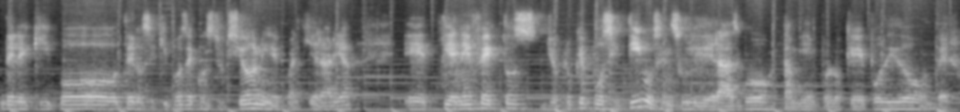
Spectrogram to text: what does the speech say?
del equipo, de los equipos de construcción y de cualquier área, eh, tiene efectos yo creo que positivos en su liderazgo también, por lo que he podido ver.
